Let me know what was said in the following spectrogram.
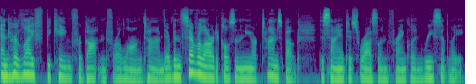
And her life became forgotten for a long time. There have been several articles in the New York Times about the scientist Rosalind Franklin recently,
